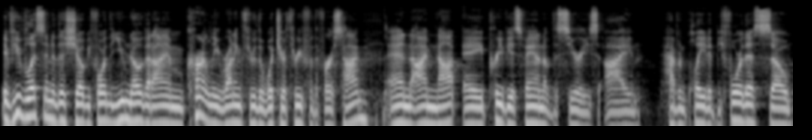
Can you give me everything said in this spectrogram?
If you've listened to this show before, you know that I am currently running through The Witcher 3 for the first time, and I'm not a previous fan of the series. I haven't played it before this, so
